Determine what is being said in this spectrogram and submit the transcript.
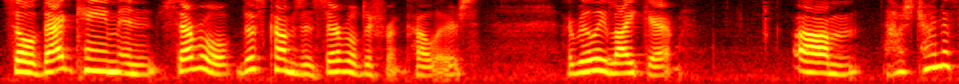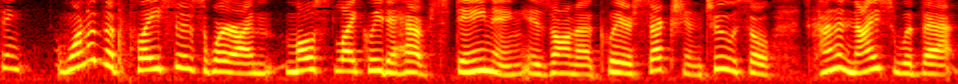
So that came in several, this comes in several different colors. I really like it. Um, I was trying to think, one of the places where I'm most likely to have staining is on a clear section too, so it's kind of nice with that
